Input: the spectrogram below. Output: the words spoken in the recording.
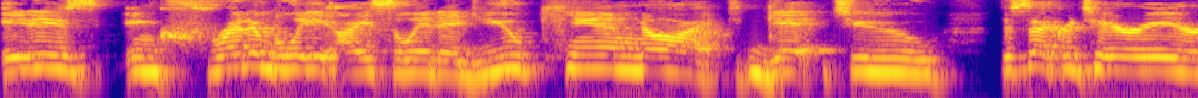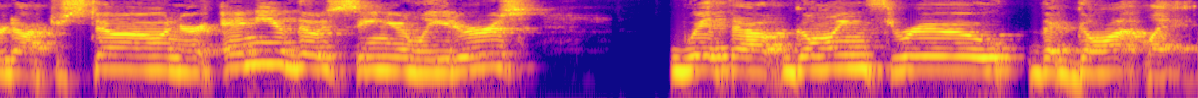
it is incredibly isolated. You cannot get to the secretary or Dr. Stone or any of those senior leaders without going through the gauntlet.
